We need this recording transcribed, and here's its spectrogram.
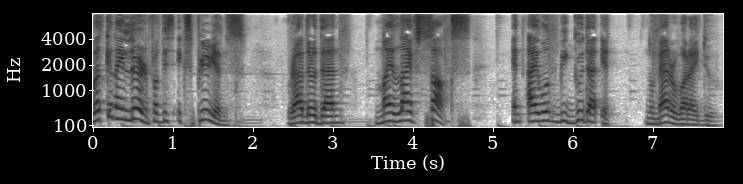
What can I learn from this experience? rather than, My life sucks and I won't be good at it no matter what I do.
